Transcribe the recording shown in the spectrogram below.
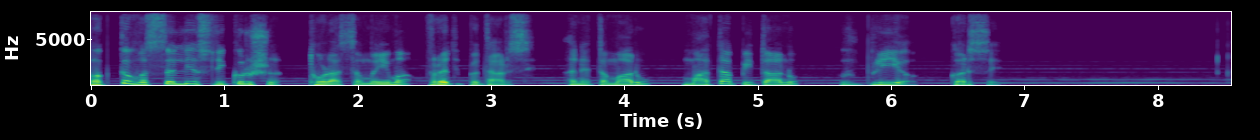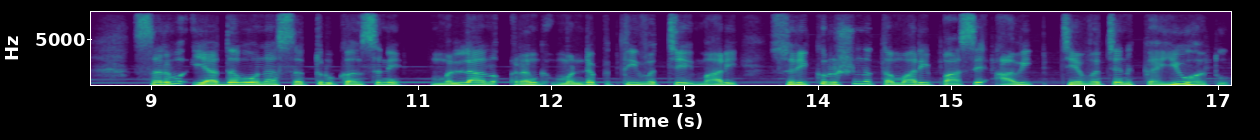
ભક્ત વત્સલ્ય શ્રી કૃષ્ણ થોડા સમયમાં વ્રજ પધારશે અને તમારું માતા પિતાનું પ્રિય કરશે. સર્વ યાદવોના શત્રુ કંસને મલ્લાનો રંગ મંડપથી વચ્ચે મારી શ્રીકૃષ્ણ તમારી પાસે આવી જે વચન કહ્યું હતું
